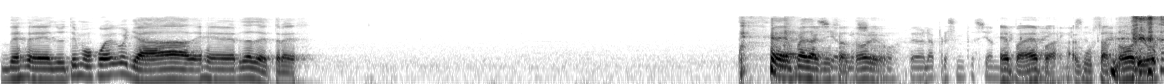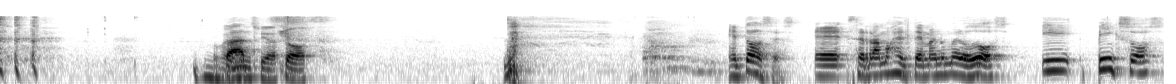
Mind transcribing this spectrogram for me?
desde el último juego ya dejé de ver el de 3. Epa, el acusatorio. Veo la presentación de Epa, epa, acusatorio. Los Entonces, eh, cerramos el tema número 2 y Pink Sauce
